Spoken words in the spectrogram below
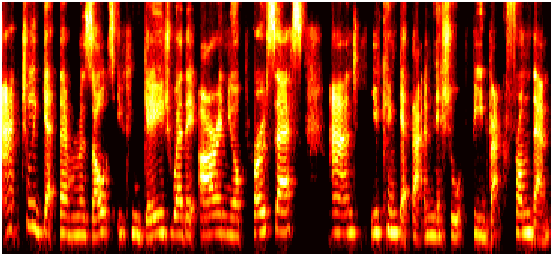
actually get their results. You can gauge where they are in your process and you can get that initial feedback from them.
